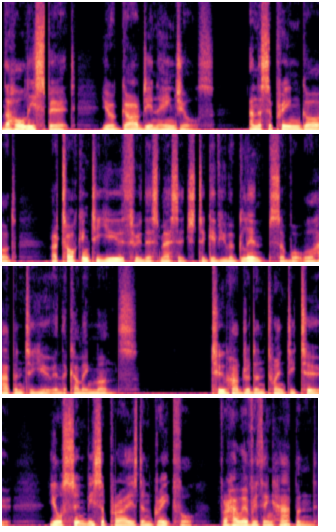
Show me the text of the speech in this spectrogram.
The Holy Spirit, your guardian angels, and the Supreme God are talking to you through this message to give you a glimpse of what will happen to you in the coming months. 222. You'll soon be surprised and grateful for how everything happened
